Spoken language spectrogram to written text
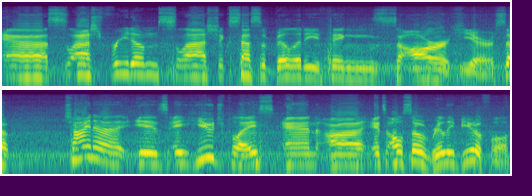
uh, slash freedom slash accessibility things are here. So China is a huge place and uh, it's also really beautiful.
